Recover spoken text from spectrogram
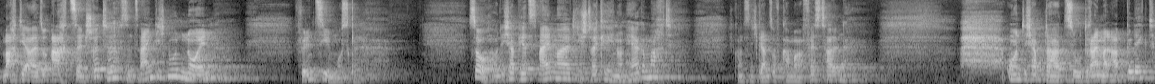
macht ihr also 18 Schritte, sind es eigentlich nur 9 für den Zielmuskel. So, und ich habe jetzt einmal die Strecke hin und her gemacht. Ich konnte es nicht ganz auf Kamera festhalten. Und ich habe dazu dreimal abgelegt.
